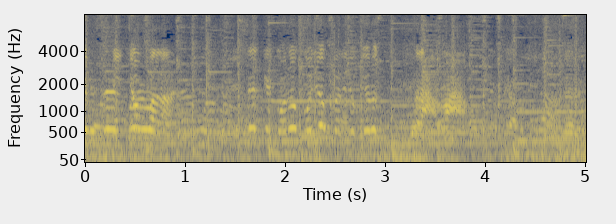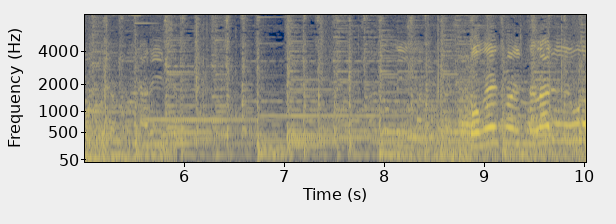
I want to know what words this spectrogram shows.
Es para el que conozco yo, pero yo quiero trabajo. Con eso, el salario de uno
